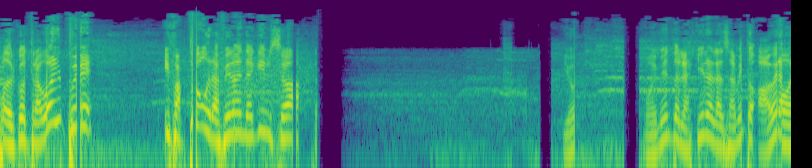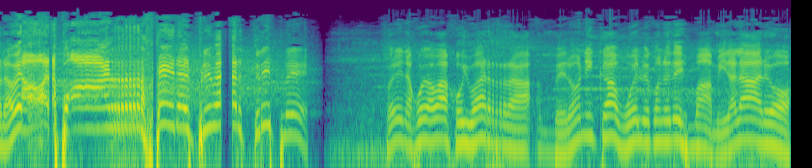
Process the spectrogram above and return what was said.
El contragolpe. Y factura finalmente Kimsa. Y ahora, movimiento en la esquina, lanzamiento. A ver, ahora, a ver, ahora. Por fin el primer triple. Frena, juega abajo. Ibarra. Verónica vuelve con Ledesma. Mira el aro.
